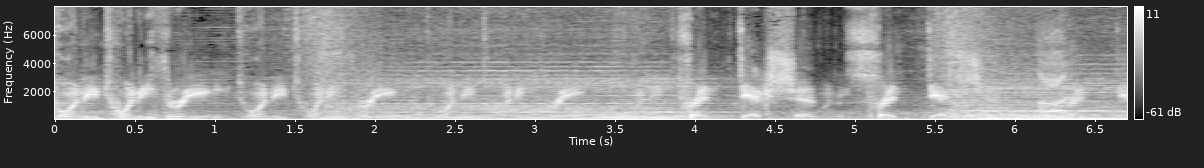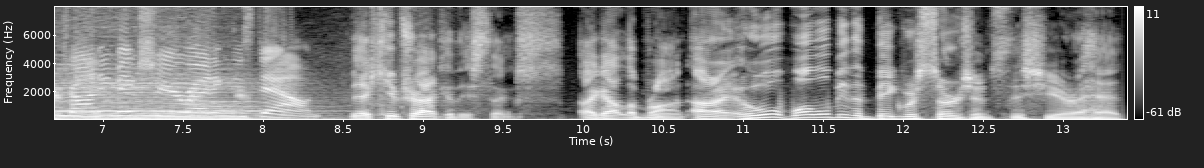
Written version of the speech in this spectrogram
2023. 2023. 2023. Predictions. Predictions. Predictions. Johnny, make sure you're writing these down. Yeah, keep track of these things. I got LeBron. All right, who? What will be the big resurgence this year ahead?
